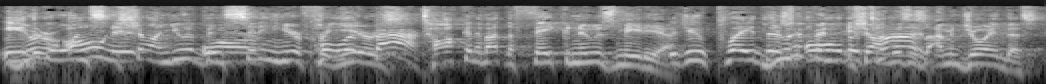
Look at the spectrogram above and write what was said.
Either You're the own it, Sean. You have been sitting here for years talking about the fake news media. But you played this You have all been, the Sean, This is, time. I'm enjoying this.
